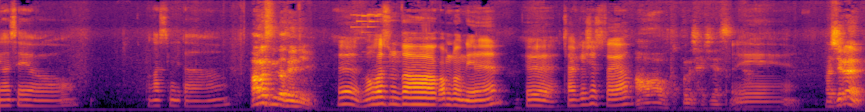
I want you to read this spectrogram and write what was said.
안녕하세요. 반갑습니다. 반갑습니다, 선생님. 예, 반갑습니다, 감독님. 예, 잘 계셨어요? 아, 덕분에 잘 지냈습니다. 예, 사실은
